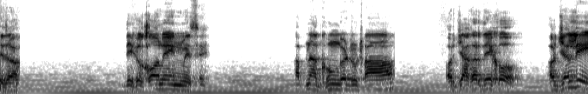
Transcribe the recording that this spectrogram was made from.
इधर देखो कौन है इनमें से? अपना घूंघट उठा और जाकर देखो और जल्दी।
